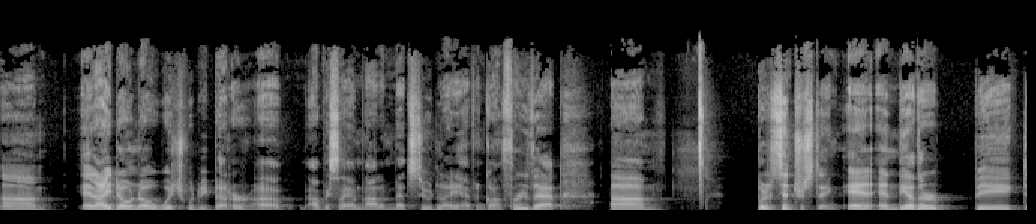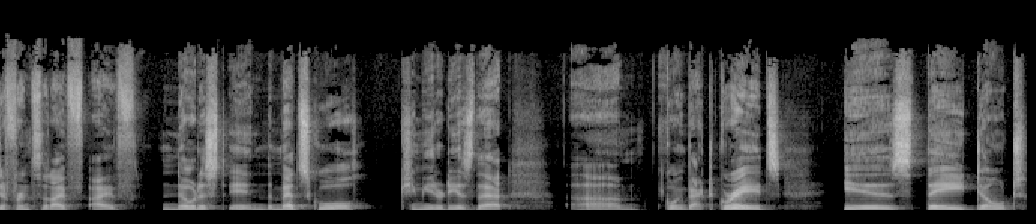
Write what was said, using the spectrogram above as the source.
Um, and I don't know which would be better. Uh, obviously, I'm not a med student. I haven't gone through that. Um, but it's interesting. And, and the other big difference that I've I've noticed in the med school community is that um, going back to grades is they don't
